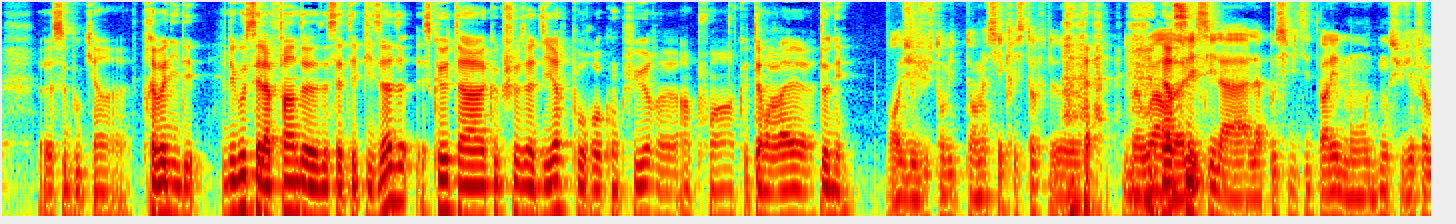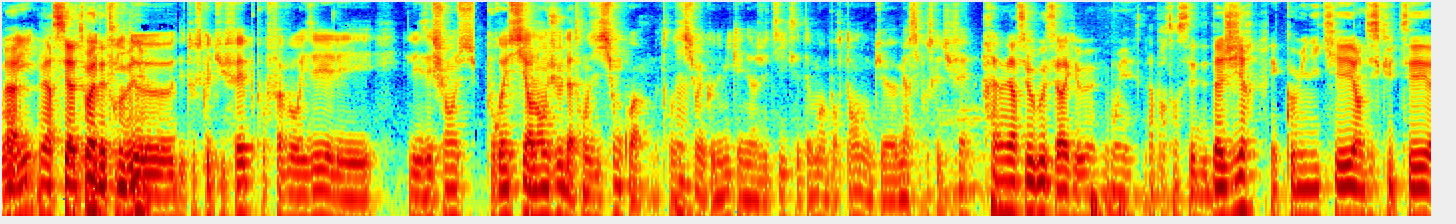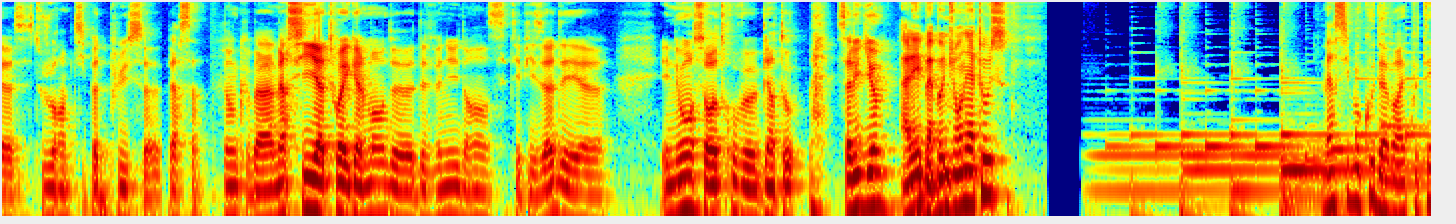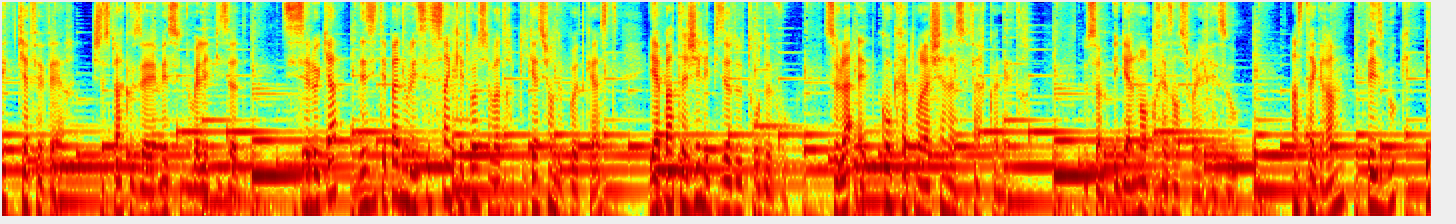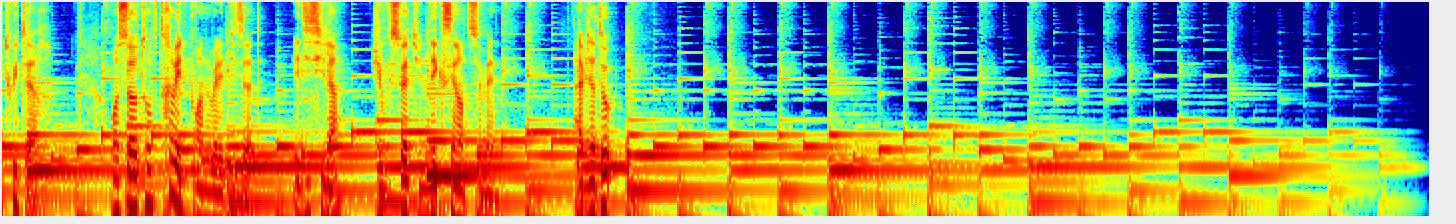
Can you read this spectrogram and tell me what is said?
ce bouquin. Très bonne idée. Du coup, c'est la fin de, de cet épisode. Est-ce que tu as quelque chose à dire pour conclure un point que tu aimerais donner? Bon, J'ai juste envie de te remercier Christophe de, de m'avoir euh, laissé la, la possibilité de parler de mon, de mon sujet favori. Ah, Merci à toi d'être venu. de, de tout ce que tu fais pour favoriser les, les échanges, pour réussir l'enjeu de la transition, quoi. La transition économique et énergétique, c'est tellement important. Donc euh, merci pour ce que tu fais. Merci beaucoup. C'est vrai que bon, l'important c'est d'agir et communiquer, en discuter. euh, C'est toujours un petit pas de plus euh, vers ça. Donc, bah, merci à toi également d'être venu dans cet épisode et, euh, et nous on se retrouve bientôt. Salut Guillaume. Allez, bah bonne journée à tous. Merci beaucoup d'avoir écouté Café Vert. J'espère que vous avez aimé ce nouvel épisode. Si c'est le cas, n'hésitez pas à nous laisser 5 étoiles sur votre application de podcast et à partager l'épisode autour de vous. Cela aide concrètement la chaîne à se faire connaître. Nous sommes également présents sur les réseaux Instagram, Facebook et Twitter. On se retrouve très vite pour un nouvel épisode. Et d'ici là, je vous souhaite une excellente semaine. À bientôt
